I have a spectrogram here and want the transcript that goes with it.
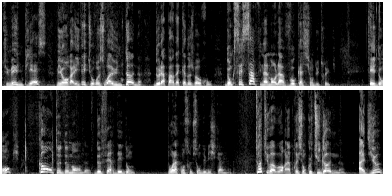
tu mets une pièce, mais en réalité, tu reçois une tonne de la part d'Akadosh Baruch Donc c'est ça finalement la vocation du truc. Et donc, quand on te demande de faire des dons pour la construction du Mishkan, toi, tu vas avoir l'impression que tu donnes à Dieu.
